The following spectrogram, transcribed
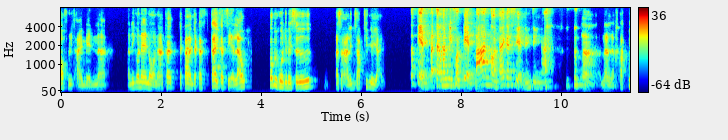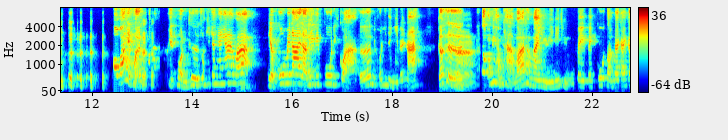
of retirement นะฮะอันนี้ก็แน่นอนนะถ้าจะกำลังจะใกล้เกษียณแล้ว ก็ไม่ควรจะไปซื้ออสังหาริมทรัพย์ชิ้นใหญ่ก็เปลี่ยนแต่มันมีคนเปลี่ยนบ้านตอนใกล้เกษียณจริงๆนะๆอ่านั่นแหละครับ เพราะว่าเหตุผลเหตุผลคือเขาคิดกันง่าย ๆ ว่าเดี๋ยวกู้ไม่ได้แล้วรีบๆกู้ดีกว่า เออ มีคนคิดอย่างนี้ด้วยนะ ก็คือออ่าเราก็มีคำถามว่าทำไมอยู่ดีๆถึงไปไปกู้ตอนใกล้ๆเก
